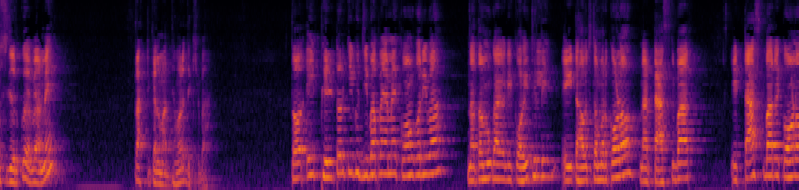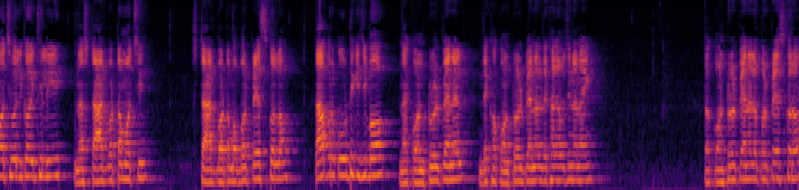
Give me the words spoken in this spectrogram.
प्रोसीजर को एबे हमें प्रैक्टिकल माध्यम रे देखिबा तो ए फिल्टर की को जीवा पे हमें कौन करवा ना तमु का के कहिथिली एटा हो तमर कोन ना टास्क बार ए टास्क बार रे कौन अछि बोली कहिथिली ना स्टार्ट बटन अछि स्टार्ट बटन ऊपर प्रेस कर ତାପରେ କେଉଁଠିକି ଯିବ ନା କଣ୍ଟ୍ରୋଲ ପ୍ୟାନେଲ ଦେଖ କଣ୍ଟ୍ରୋଲ ପ୍ୟାନେଲ ଦେଖାଯାଉଛି ନା ନାହିଁ ତ କଣ୍ଟ୍ରୋଲ ପ୍ୟାନେଲ ଉପରେ ପ୍ରେସ୍ କର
